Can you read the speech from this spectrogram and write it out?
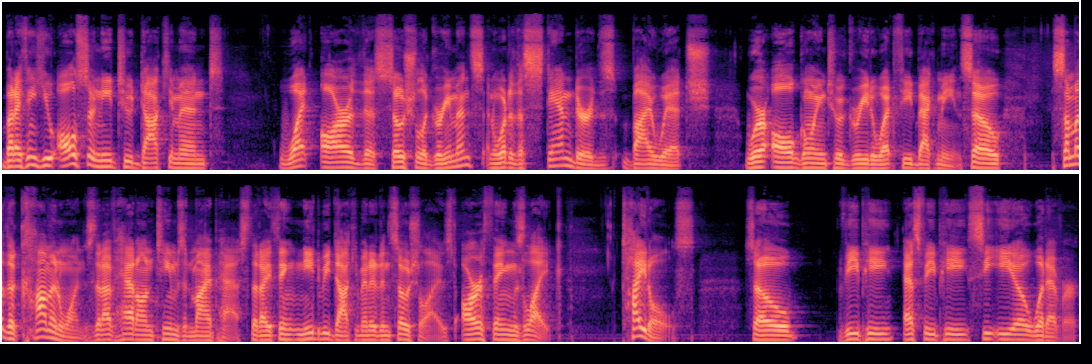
But I think you also need to document what are the social agreements and what are the standards by which we're all going to agree to what feedback means. So some of the common ones that I've had on teams in my past that I think need to be documented and socialized are things like titles. So, VP, SVP, CEO, whatever.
